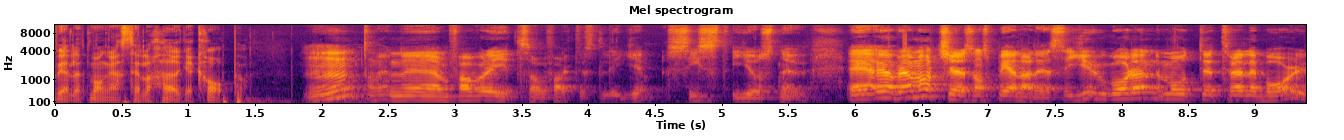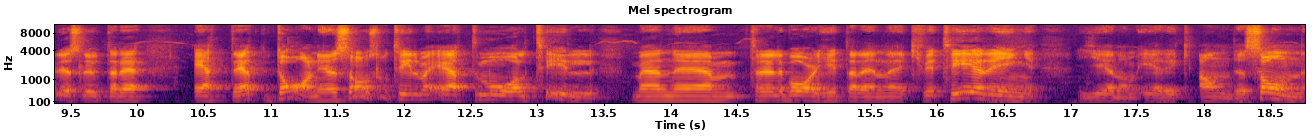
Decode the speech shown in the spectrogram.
väldigt många ställer höga krav på. Mm, eh, en, favorit som faktiskt ligger sist just nu. Eh, övriga matcher som spelades. Djurgården mot eh, Trelleborg. Det slutade 1-1. Danielsson slog till med ett mål till. Men eh, Trelleborg hittade en kvittering genom Erik Andersson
